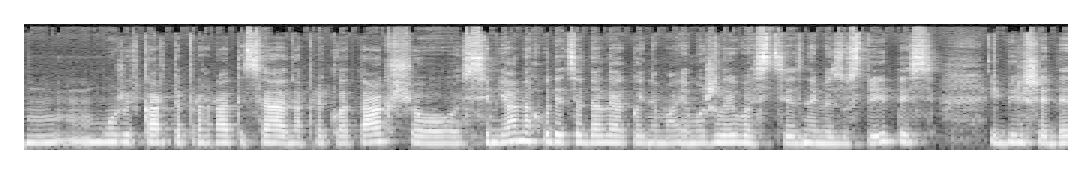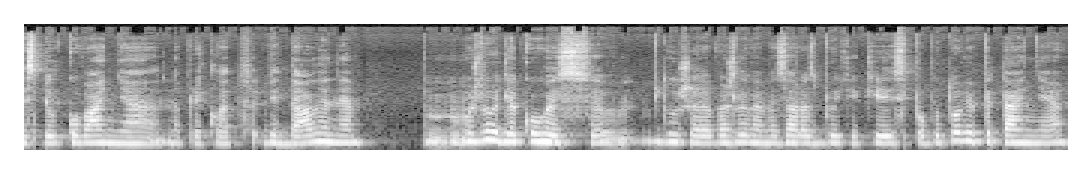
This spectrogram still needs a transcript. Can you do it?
Можуть карти програтися, наприклад, так, що сім'я знаходиться далеко і немає можливості з ними зустрітись, і більше йде спілкування, наприклад, віддалене. Можливо, для когось е, дуже важливими зараз будуть якісь побутові питання,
